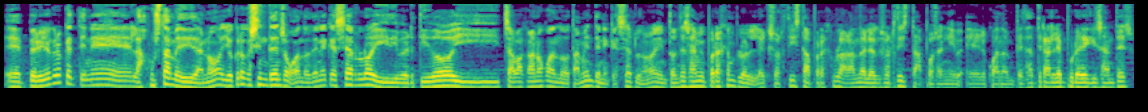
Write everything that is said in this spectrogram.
eh, pero yo creo que tiene la justa medida, ¿no? Yo creo que es intenso cuando tiene que serlo y divertido y chabacano cuando también tiene que serlo, ¿no? Y entonces a mí, por ejemplo, el exorcista, por ejemplo, hablando del exorcista, pues el el- cuando empieza a tirarle puré de guisantes,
